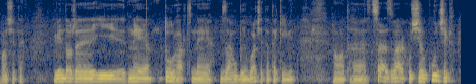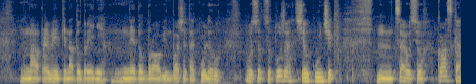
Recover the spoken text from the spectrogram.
Бачите? Він навіть і не Тургард не загубив, бачите, такий він. От. е, Це зверху щелкунчик на прививки на добрині не добрав він, бачите, кольору. Ось це теж щелкунчик. Це ось каска.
